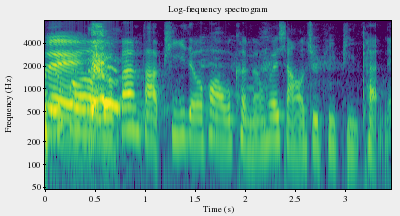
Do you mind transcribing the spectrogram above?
对，如果有办法劈的话，我可能会想要去劈劈看呢。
